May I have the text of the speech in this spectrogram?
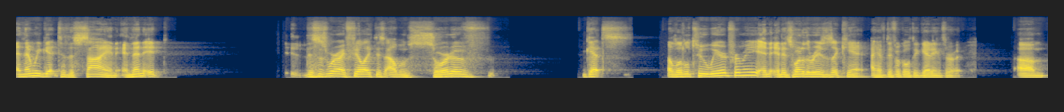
and then we get to the sign, and then it. This is where I feel like this album sort of gets a little too weird for me, and and it's one of the reasons I can't. I have difficulty getting through it. Um,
